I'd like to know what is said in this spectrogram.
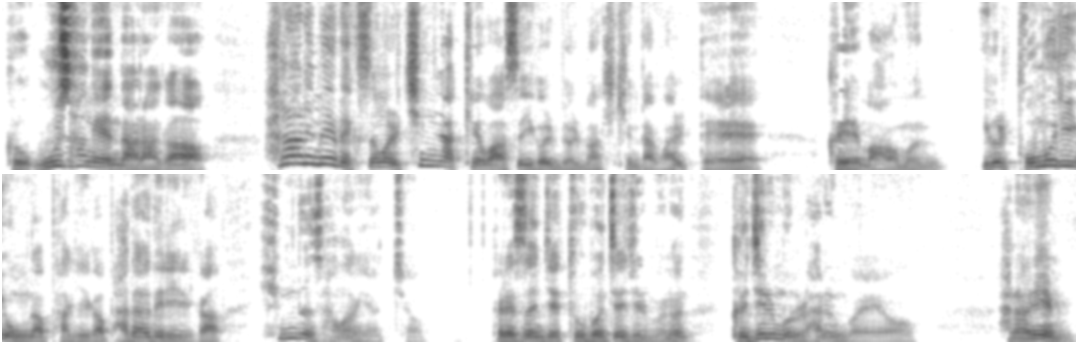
그 우상의 나라가 하나님의 백성을 침략해 와서 이걸 멸망시킨다고 할 때 그의 마음은 이걸 도무지 용납하기가 받아들이기가 힘든 상황이었죠. 그래서 이제 두 번째 질문은 그 질문을 하는 거예요. 하나님,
